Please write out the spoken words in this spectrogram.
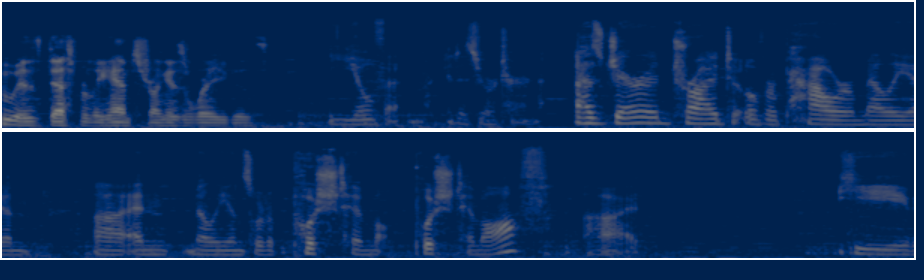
who is desperately hamstrung as weight is. Joven, it is your turn. As Jared tried to overpower Melian, uh, and Melian sort of pushed him pushed him off, uh, he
